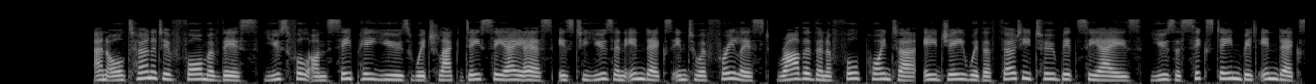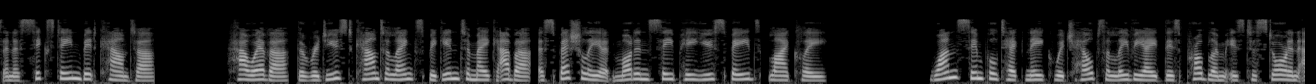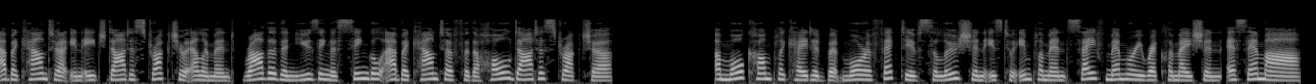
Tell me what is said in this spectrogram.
An alternative form of this useful on CPUs which lack DCAS is to use an index into a free list, rather than a full pointer, e.g. with a 32-bit CAS, use a 16-bit index and a 16-bit counter. However, the reduced counter lengths begin to make ABA, especially at modern CPU speeds, likely. One simple technique which helps alleviate this problem is to store an ABA counter in each data structure element, rather than using a single ABA counter for the whole data structure. A more complicated but more effective solution is to implement Safe Memory Reclamation SMR.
